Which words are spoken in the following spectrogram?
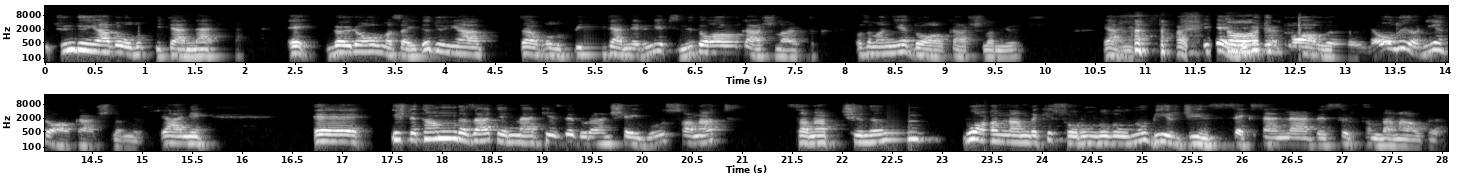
bütün dünyada olup bitenler. E, böyle olmasaydı dünyada olup bitenlerin hepsini doğal karşılardık. O zaman niye doğal karşılamıyoruz? Yani Doğru. doğallığıyla oluyor. Niye doğal karşılamıyoruz? Yani e, işte tam da zaten merkezde duran şey bu. Sanat, sanatçının bu anlamdaki sorumluluğunu bir cins 80'lerde sırtından aldı.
